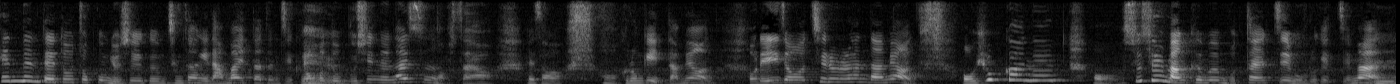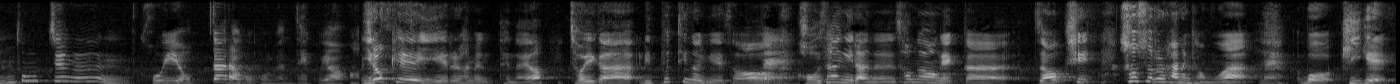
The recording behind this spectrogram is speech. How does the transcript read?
했는데도 조금 요실금 증상이 남아 있다든지 그런 네. 것도 무시는 할 수는 없어요. 그래서 어, 그런 게 있다면 어, 레이저 치료를 한다면 어, 효과는 어, 수술만큼은 못할지 모르겠지만 음. 통증은 거의 없다라고 보면 되고요. 이렇게 이해를 하면 되나요? 저희가 리프팅을 위해서 네. 거상이라는 성형외과 적 시- 수술을 하는 경우와 네. 뭐 기계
